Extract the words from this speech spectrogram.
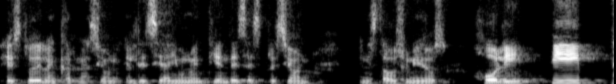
esto de la encarnación, él decía, y uno entiende esa expresión en Estados Unidos Holy Pip.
